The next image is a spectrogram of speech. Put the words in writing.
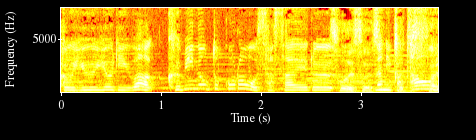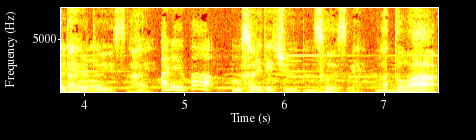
というよりは、首のところを支える何かタオルでもあればもうそれで十分、そうですね、あとは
